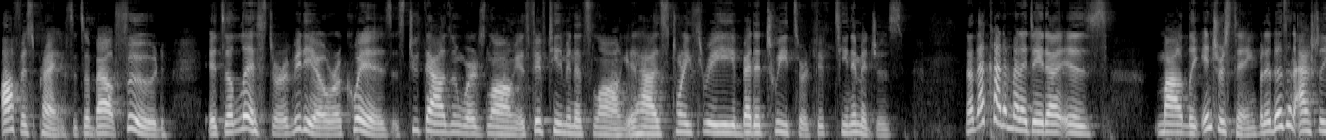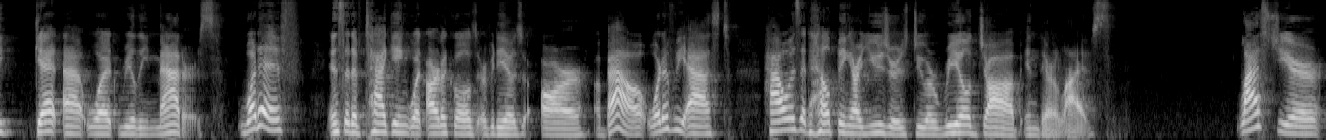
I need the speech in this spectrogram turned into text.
office pranks, it's about food, it's a list or a video or a quiz, it's 2,000 words long, it's 15 minutes long, it has 23 embedded tweets or 15 images. Now, that kind of metadata is mildly interesting, but it doesn't actually get at what really matters. What if, instead of tagging what articles or videos are about, what if we asked, how is it helping our users do a real job in their lives? Last year,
